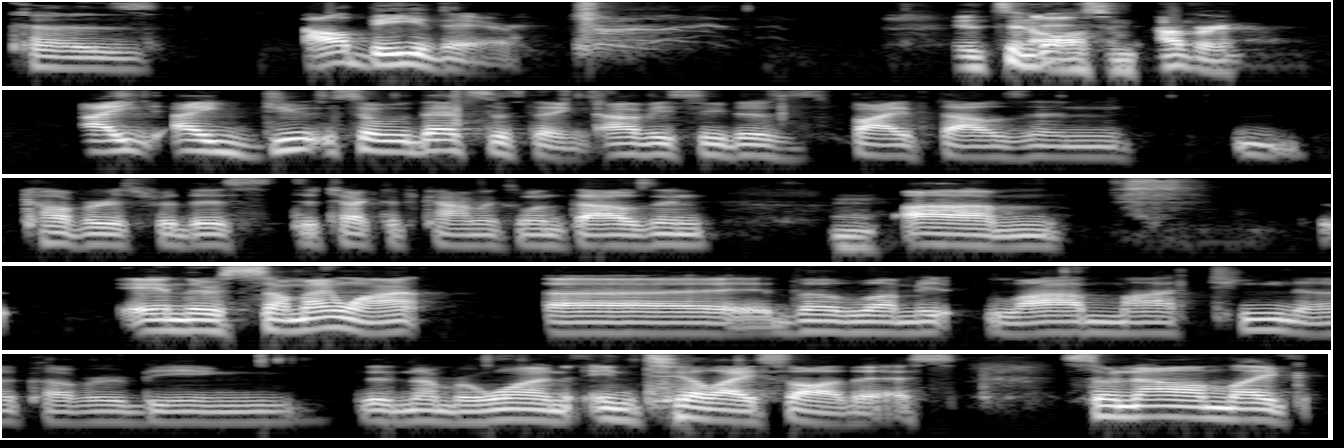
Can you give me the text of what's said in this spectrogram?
Because I'll be there. it's an that, awesome cover. I, I do. So that's the thing. Obviously, there's 5,000 covers for this Detective Comics 1000. Mm. Um, and there's some I want. Uh, the La, La Matina cover being the number one until I saw this. So now I'm like,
